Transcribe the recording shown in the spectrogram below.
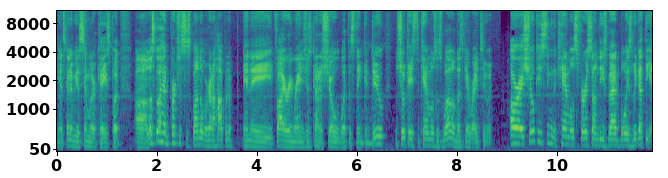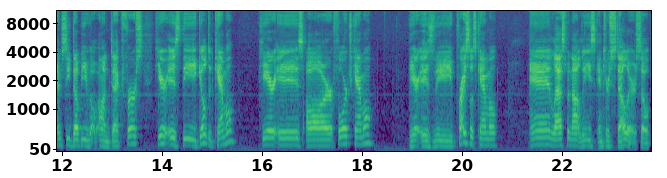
Yeah, it's going to be a similar case, but uh, let's go ahead and purchase this bundle. We're going to hop in a, in a firing range, just kind of show what this thing can do. We'll showcase the camos as well, and let's get right to it. All right, showcasing the camos first on these bad boys. We got the MCW on deck first. Here is the Gilded Camo. Here is our Forge Camo. Here is the Priceless Camo. And last but not least, Interstellar. So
